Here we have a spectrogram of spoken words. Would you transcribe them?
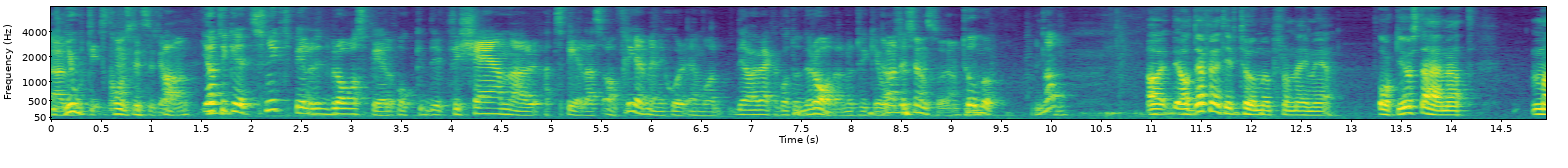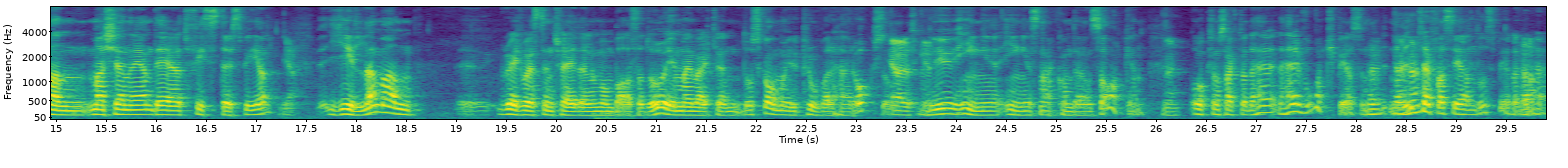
Ja, idiotiskt. Konstigt system. Ja. Ja. Jag tycker det är ett snyggt spel och det ett bra spel och det förtjänar att spelas av fler människor än vad det har verkat gått under radarn. Tycker jag ja, också. det känns så ja. Tumme upp. Ja. Ja, ja, definitivt tum upp från mig med. Och just det här med att man, man känner igen det är ett fisterspel. Ja. Gillar man Great Western Trail eller Mombasa då är man verkligen, då ska man ju prova det här också. Ja, det jag. är ju ingen, ingen snack om den saken. Nej. Och som sagt det här, det här är vårt spel så när, när vi Mhm. träffas igen då spelar vi det här.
